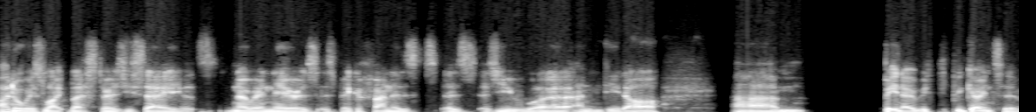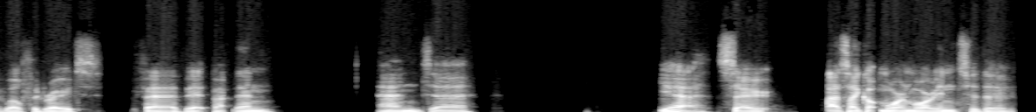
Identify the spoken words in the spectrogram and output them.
I'd always liked Leicester, as you say. It's nowhere near as, as big a fan as, as, as you were and indeed are. Um, but you know, we'd be going to Welford Road fair bit back then. And uh, yeah, so as I got more and more into the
